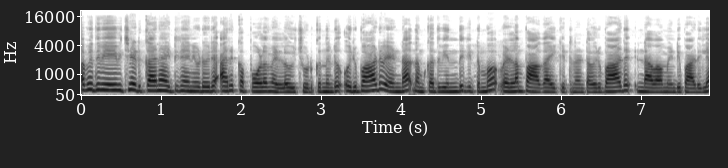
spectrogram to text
അപ്പോൾ ഇത് വേവിച്ചെടുക്കാനായിട്ട് ഞാനിവിടെ ഒരു അര കപ്പോളം വെള്ളം ഒഴിച്ചു കൊടുക്കുന്നുണ്ട്. ഒരുപാട് വേണ്ട. നമുക്കത് വെന്ത് കിട്ടുമ്പോൾ വെള്ളം പാകമായി കിട്ടണം കേട്ടോ. ഒരുപാട് ഉണ്ടാവാൻ വേണ്ടി പാടില്ല.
